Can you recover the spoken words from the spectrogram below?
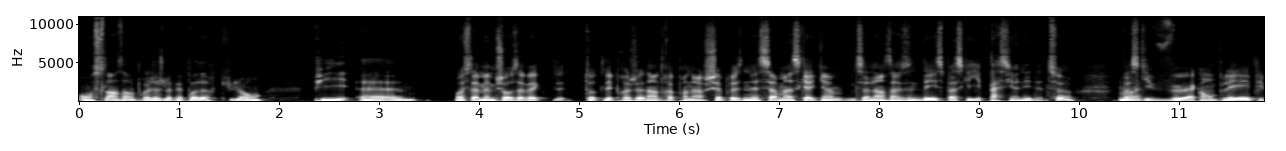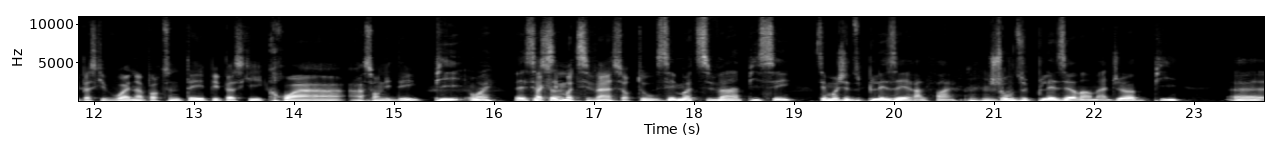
on se lance dans le projet, je le fais pas de reculons. Puis, euh, Moi, c'est la même chose avec le- tous les projets d'entrepreneurship. Nécessairement, si quelqu'un se lance dans une idée, c'est parce qu'il est passionné de ça. Parce Ouais. qu'il veut accomplir, puis parce qu'il voit une opportunité, puis parce qu'il croit à, à son idée. puis ouais. C'est c'est motivant surtout. C'est motivant, puis c'est. Tu sais, moi, j'ai du plaisir à le faire. Mhm. Je trouve du plaisir dans ma job, puis euh,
